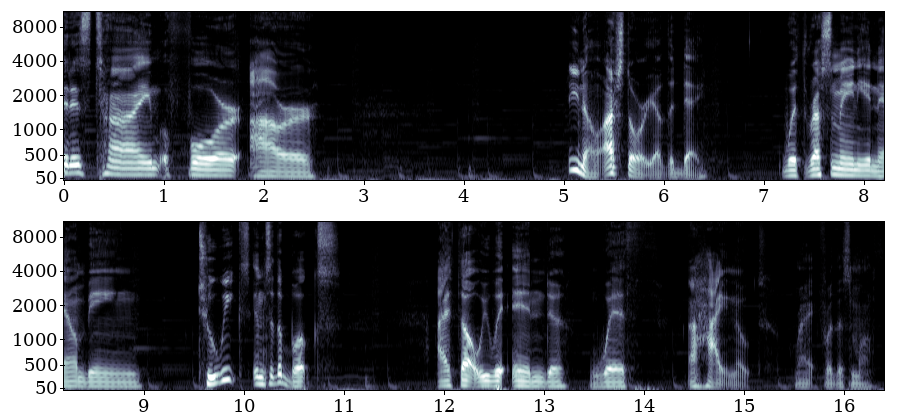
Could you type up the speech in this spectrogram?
It is time for our, you know, our story of the day. With WrestleMania now being two weeks into the books, I thought we would end with a high note, right, for this month.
